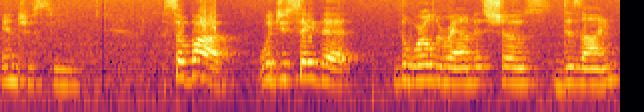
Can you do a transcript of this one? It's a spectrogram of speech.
Interesting. So Bob, would you say that the world around us shows design?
